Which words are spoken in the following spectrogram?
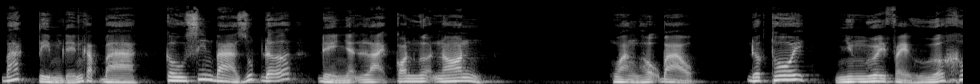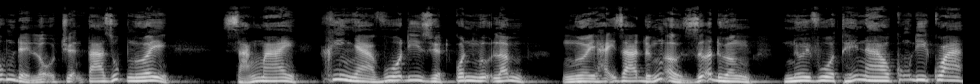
Bác tìm đến gặp bà, cầu xin bà giúp đỡ để nhận lại con ngựa non. Hoàng hậu bảo, được thôi, nhưng ngươi phải hứa không để lộ chuyện ta giúp ngươi. Sáng mai, khi nhà vua đi duyệt quân ngự lâm, ngươi hãy ra đứng ở giữa đường, nơi vua thế nào cũng đi qua.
